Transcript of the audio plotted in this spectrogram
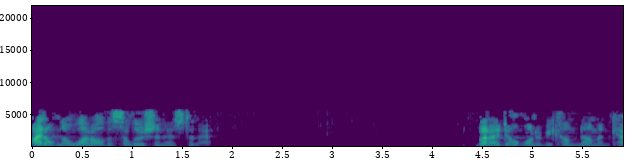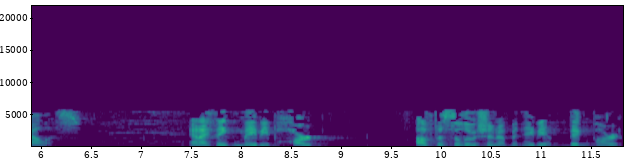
I don't know what all the solution is to that. But I don't want to become numb and callous. And I think maybe part of the solution, maybe a big part,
